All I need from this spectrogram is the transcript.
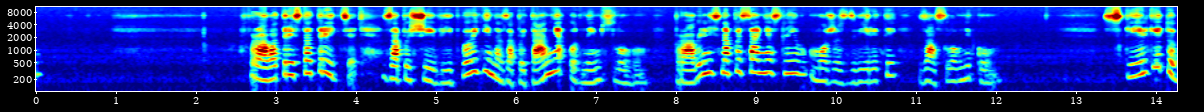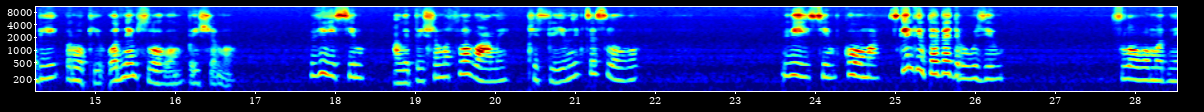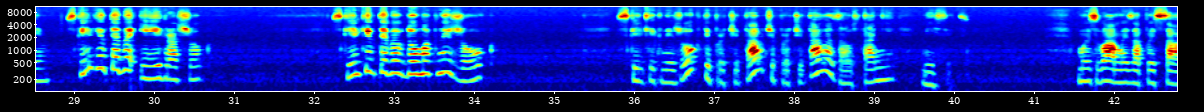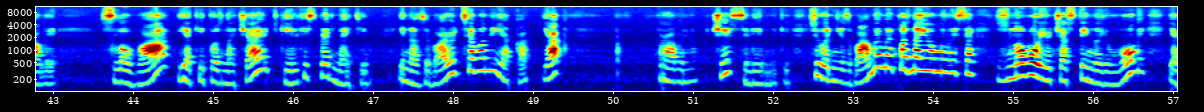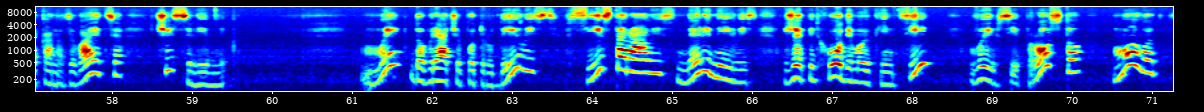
Вправа 330. Запиши відповіді на запитання одним словом. Правильність написання слів можеш звірити за словником. Скільки тобі років? Одним словом пишемо. Вісім, але пишемо словами. Числівник це слово. Вісім, кома. Скільки в тебе друзів? Словом одним. Скільки в тебе іграшок? Скільки в тебе вдома книжок? Скільки книжок ти прочитав чи прочитала за останній місяць? Ми з вами записали слова, які позначають кількість предметів. І називаються вони яка? як? Правильно, числівники. Сьогодні з вами ми познайомилися з новою частиною мови, яка називається числівник. Ми добряче потрудились, всі старались, не лінились. Вже підходимо в кінці. Ви всі просто молодці.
